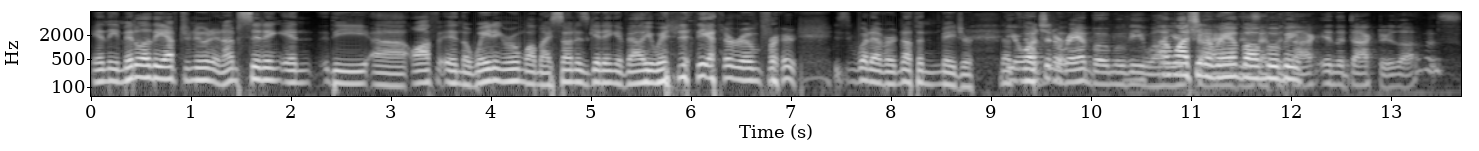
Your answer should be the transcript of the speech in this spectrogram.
in the middle of the afternoon, and I'm sitting in the uh, off in the waiting room while my son is getting evaluated in the other room for whatever, nothing major. No- You're no- watching no- a Rambo movie while I'm watching a Rambo at the movie. doc- in the doctor's office.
